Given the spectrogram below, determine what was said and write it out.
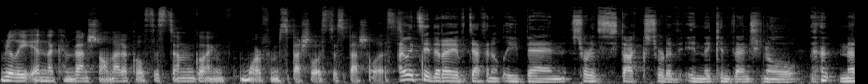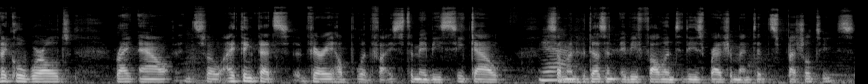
really in the conventional medical system going more from specialist to specialist? I would say that I have definitely been sort of stuck sort of in the conventional medical world right now. And so I think that's very helpful advice to maybe seek out yeah. someone who doesn't maybe fall into these regimented specialties.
